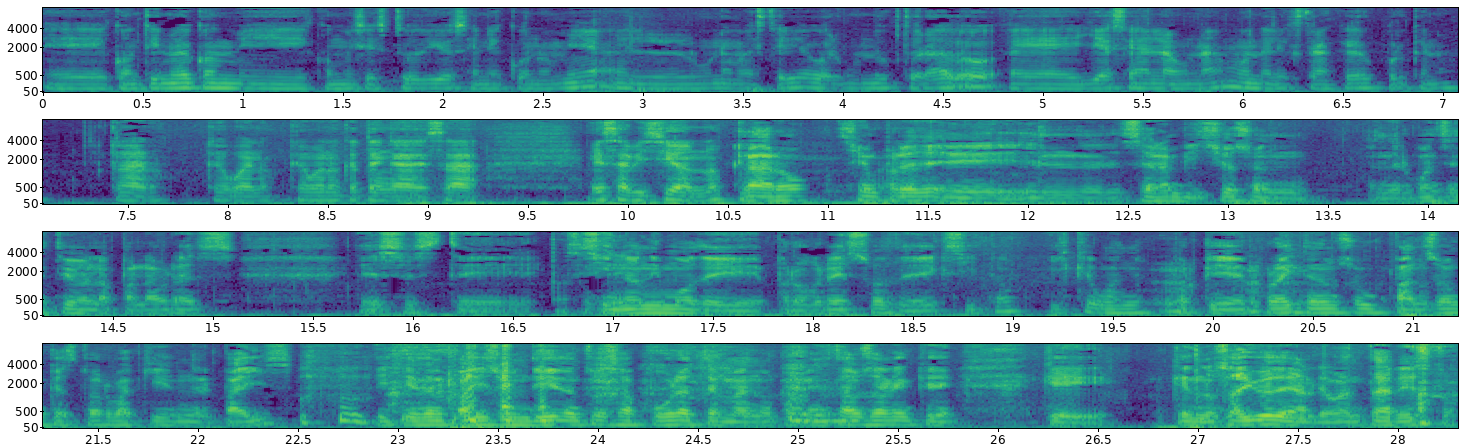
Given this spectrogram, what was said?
eh, continúe con, mi, con mis estudios en economía, alguna maestría o algún doctorado, eh, ya sea en la UNAM o en el extranjero, ¿por qué no? Claro, qué bueno, qué bueno que tenga esa, esa visión, ¿no? Claro, siempre eh, el ser ambicioso en, en el buen sentido de la palabra es es este Positivo. sinónimo de progreso, de éxito y qué bueno, porque por ahí tenemos un panzón que estorba aquí en el país y tiene el país hundido, entonces apúrate mano, porque necesitamos a alguien que, que, que nos ayude a levantar esto.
